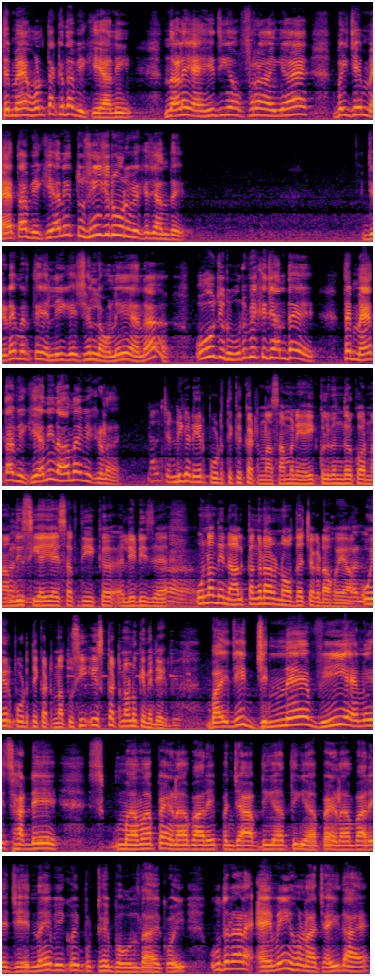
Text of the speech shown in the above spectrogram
ਤੇ ਮੈਂ ਹੁਣ ਤੱਕ ਤਾਂ ਵਿਕਿਆ ਨਹੀਂ। ਨਾਲੇ ਇਹੋ ਜਿਹੀਆਂ ਆਫਰਾਂ ਆਈਆਂ ਹੈ, ਬਈ ਜੇ ਮੈਂ ਤਾਂ ਵਿਕਿਆ ਨਹੀਂ ਤੁਸੀਂ ਜ਼ਰੂਰ ਵਿਕ ਜਾਂਦੇ। ਜਿਹੜੇ ਮੇਰੇ ਤੇ ਐਲੀਗੇਸ਼ਨ ਲਾਉਨੇ ਆ ਨਾ ਉਹ ਜ਼ਰੂਰ ਵਿਕ ਜਾਂਦੇ। ਤੇ ਮੈਂ ਤਾਂ ਵਿਕਿਆ ਨਹੀਂ ਨਾ ਮੈਂ ਵਿਕਣਾ। ਹੈ ਕੱਲ ਚੰਡੀਗੜ੍ਹ 에ਅਰਪੋਰਟ ਤੇ ਇੱਕ ਘਟਨਾ ਸਾਹਮਣੇ ਆਈ। ਕੁਲਵਿੰਦਰ ਕੌਰ ਨਾਮ ਦੀ ਸੀਆਈਐਸਐਫ ਦੀ ਇੱਕ ਲੇਡੀਜ਼ ਹੈ। ਉਹਨਾਂ ਦੇ ਨਾਲ ਕੰਗਣਾ ਰਣੌਤ ਦਾ ਝਗੜਾ ਹੋਇਆ। ਉਹ 에ਅਰਪੋਰਟ ਤੇ ਘਟਨਾ ਤੁਸੀਂ ਇਸ ਘਟਨਾ ਨੂੰ ਕਿਵੇਂ ਦੇਖਦੇ ਹੋ? ਬਾਈ ਜੀ ਜਿੰਨੇ ਵੀ ਐਵੇਂ ਸਾਡੇ ਮਾਵਾਂ ਭੈਣਾਂ ਬਾਰੇ ਪੰਜਾਬ ਦੀਆਂ ਧੀਆਂ ਭੈਣਾਂ ਬਾਰੇ ਜਿੰਨੇ ਵੀ ਕੋਈ ਪੁੱਠੇ ਬੋਲਦਾ ਹੈ ਕੋਈ ਉਹਦੇ ਨਾਲ ਐਵੇਂ ਹੀ ਹੋਣਾ ਚਾਹੀਦਾ ਹੈ।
